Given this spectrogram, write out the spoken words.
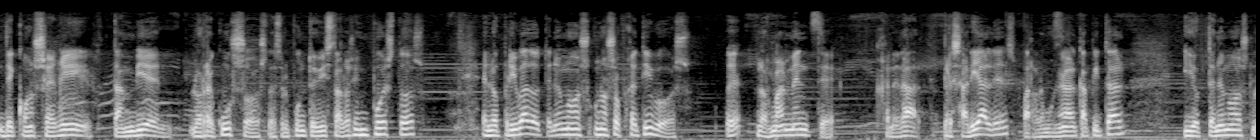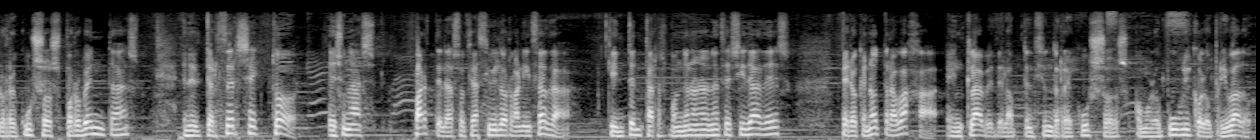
de conseguir también los recursos desde el punto de vista de los impuestos, en lo privado tenemos unos objetivos eh, normalmente en general empresariales para remunerar el capital y obtenemos los recursos por ventas. En el tercer sector es una parte de la sociedad civil organizada que intenta responder a las necesidades, pero que no trabaja en clave de la obtención de recursos como lo público o lo privado,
